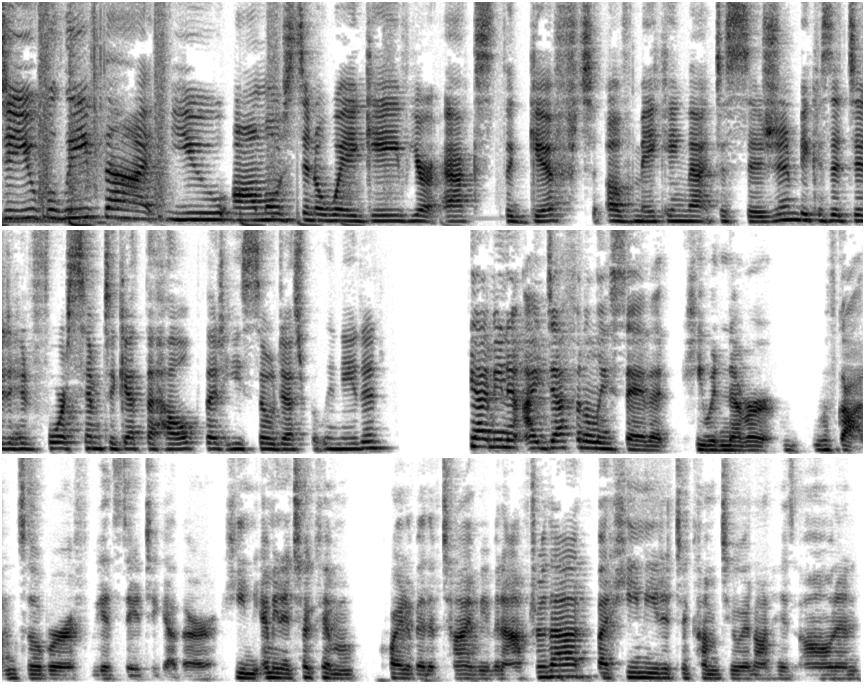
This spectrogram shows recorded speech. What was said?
Do you believe that you almost, in a way, gave your ex the gift of making that decision because it did had force him to get the help that he so desperately needed? Yeah, I mean, I definitely say that he would never have gotten sober if we had stayed together. He, I mean, it took him quite a bit of time even after that, but he needed to come to it on his own. And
